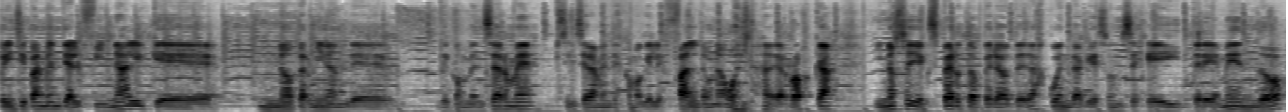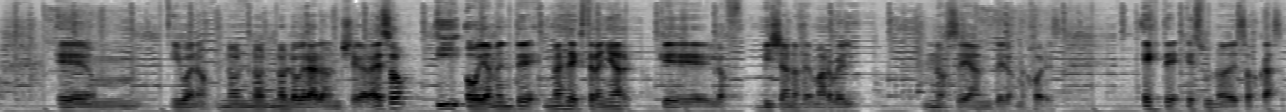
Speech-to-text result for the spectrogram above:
principalmente al final, que no terminan de, convencerme. Sinceramente es como que le falta una vuelta de rosca. Y no soy experto, pero te das cuenta que es un CGI tremendo. Em, y bueno, no, no lograron llegar a eso. Y obviamente no es de extrañar que los villanos de Marvel no sean de los mejores. Este es uno de esos casos.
